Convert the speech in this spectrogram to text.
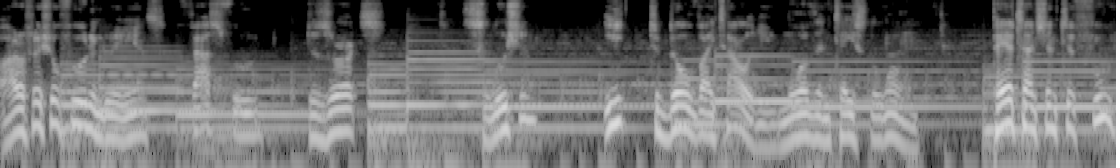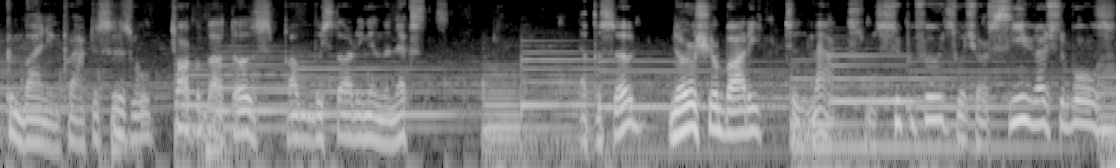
artificial food ingredients, fast food, desserts. Solution Eat to build vitality more than taste alone. Pay attention to food combining practices. We'll talk about those probably starting in the next episode. Nourish your body to the max with superfoods, which are sea vegetables,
